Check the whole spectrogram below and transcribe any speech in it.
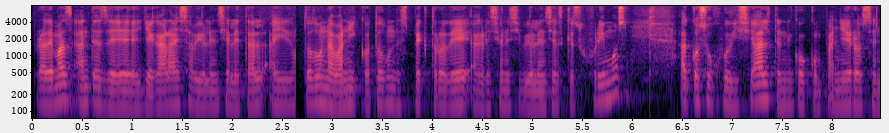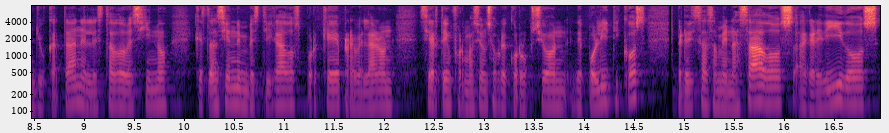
Pero además, antes de llegar a esa violencia letal, hay todo un abanico, todo un espectro de agresiones y violencias que sufrimos. Acoso judicial, tengo compañeros en Yucatán, el estado vecino, que están siendo investigados porque revelaron cierta información sobre corrupción de políticos, periodistas amenazados, agredidos,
